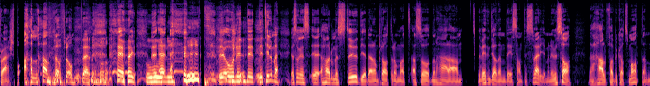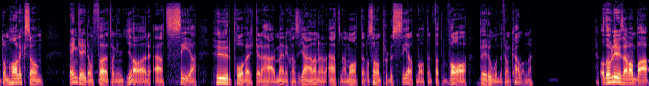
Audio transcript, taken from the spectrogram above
trash på alla andra fronter. Onyttigt! Det är onyttigt. Det är till och med, jag såg en, s- eh, hörde om en studie där de pratade om att alltså, den här, jag vet inte jag om det är sant i Sverige, men i USA, den här halvfabrikatsmaten, de har liksom, en grej de företagen gör är att se hur påverkar det här människans hjärna när den äter den här maten, och så har de producerat maten för att vara beroendeframkallande. Och då blir det så här, man bara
